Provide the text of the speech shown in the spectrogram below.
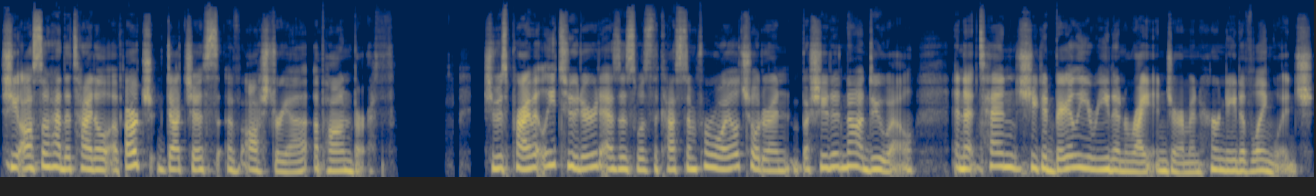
She also had the title of Archduchess of Austria upon birth. She was privately tutored, as this was the custom for royal children, but she did not do well, and at 10, she could barely read and write in German, her native language,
